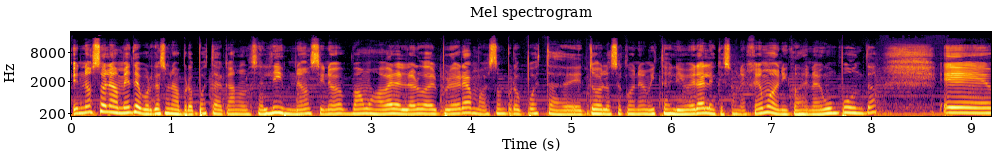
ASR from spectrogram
eh, No solamente porque es una propuesta de Carlos Slim, ¿no? sino vamos a ver a lo largo del programa son propuestas de todos los economistas liberales que son hegemónicos en algún punto, eh,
